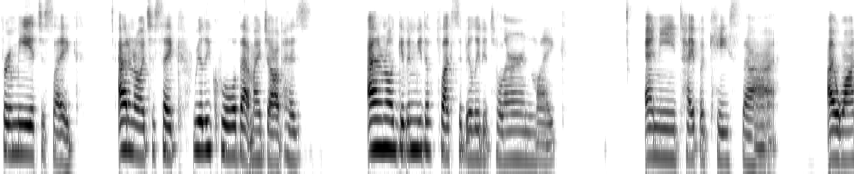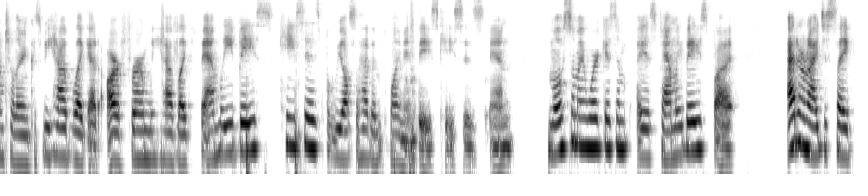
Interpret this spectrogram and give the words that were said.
for me it's just like I don't know, it's just like really cool that my job has I don't know, given me the flexibility to learn like any type of case that I want to learn because we have like at our firm we have like family based cases, but we also have employment based cases and most of my work is is family based, but I don't know, I just like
